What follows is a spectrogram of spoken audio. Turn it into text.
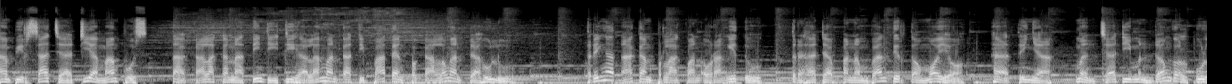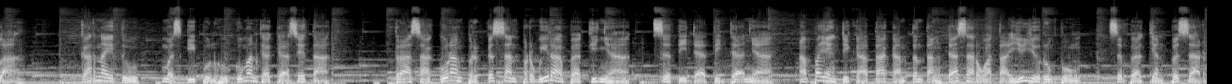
hampir saja dia mampus tak kalah kena tindih di halaman Kadipaten Pekalongan dahulu. Teringat akan perlakuan orang itu terhadap Panembahan Tirtomoyo, hatinya menjadi mendonggol pula. Karena itu, meskipun hukuman gagak seta terasa kurang berkesan perwira baginya, setidak-tidaknya apa yang dikatakan tentang dasar watak Yuyu Rumpung sebagian besar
